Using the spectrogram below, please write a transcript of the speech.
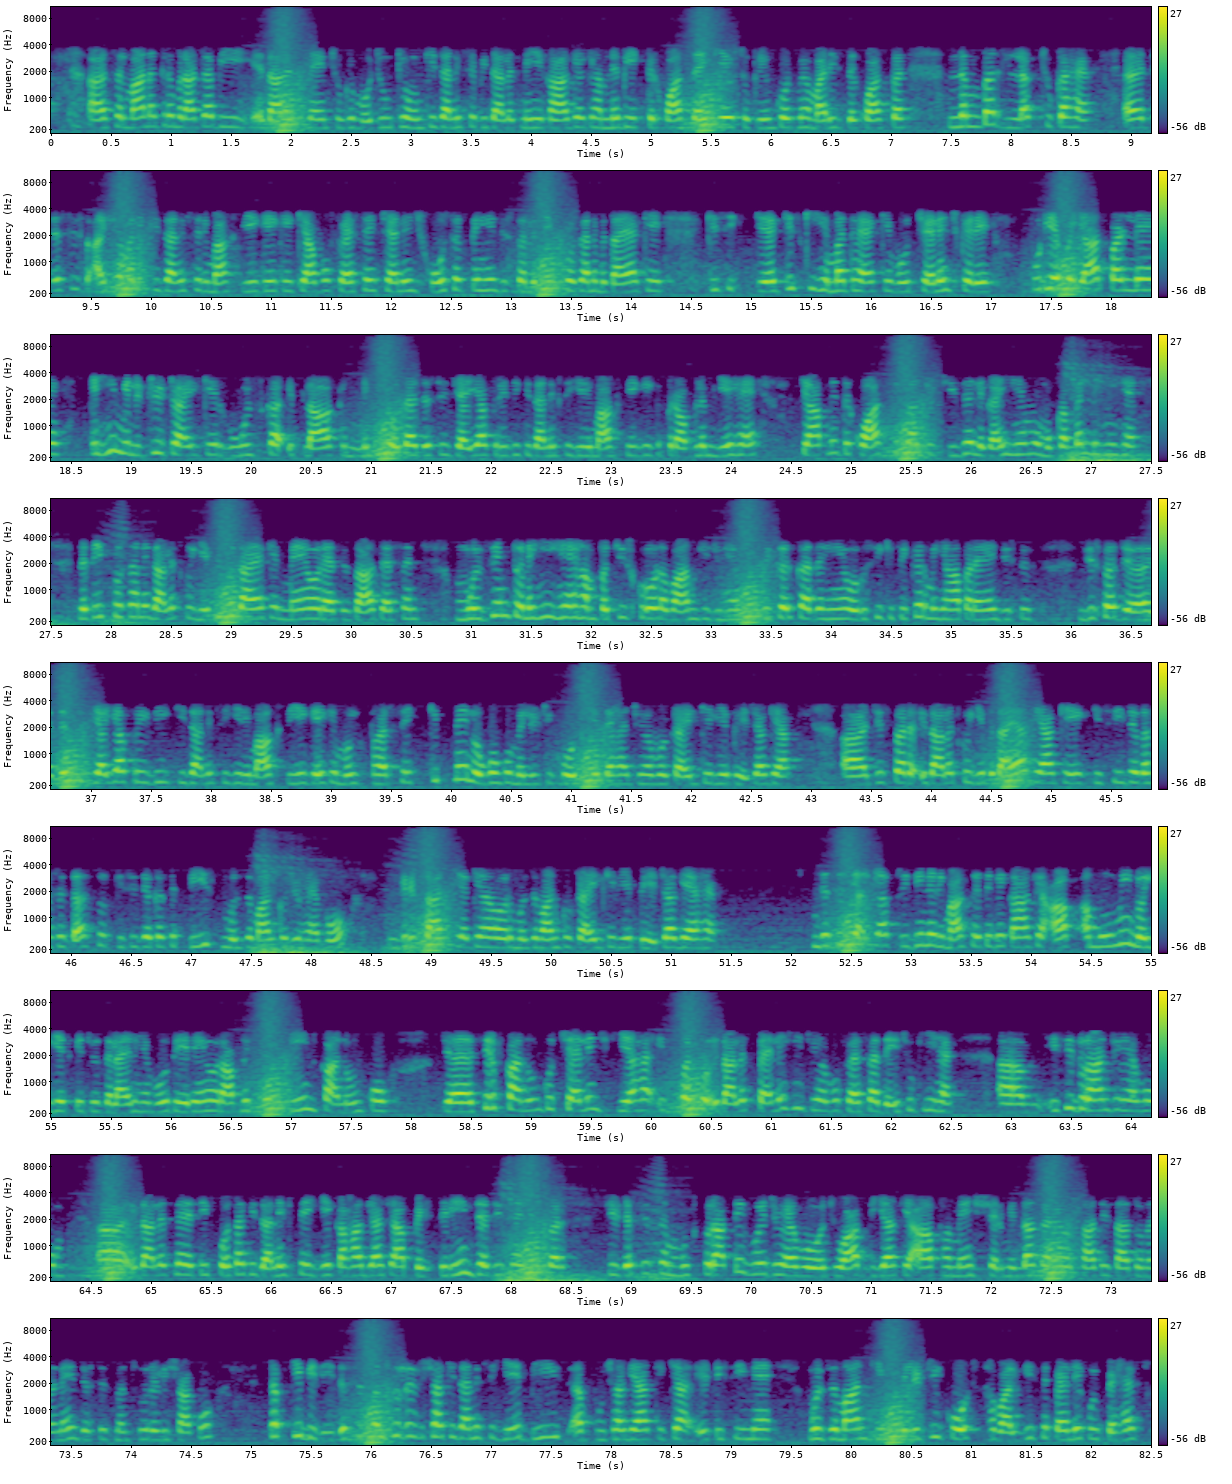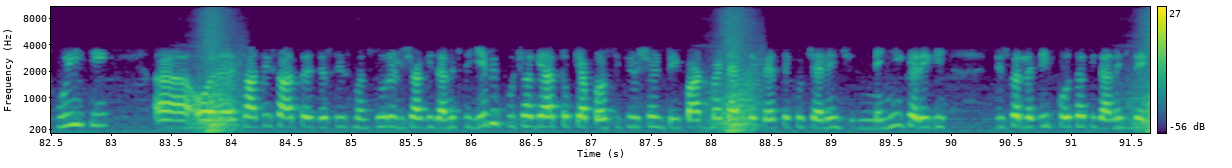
सलमान अक्रम राजा भी अदालत में चूँकि मौजूद थे उनकी जानब से भी अदालत में ये कहा गया कि हमने भी एक दरख्वास्त तय की है सुप्रीम कोर्ट में हमारी इस दरख्वास्त पर नंबर लग चुका है। जस्टिस आयशा मलिक की जानब से रिमार्क्स दिए गए कि क्या वो फैसले चैलेंज हो सकते हैं, जिस पर लतीफ खोजा ने बताया कि किसी किसकी हिम्मत है कि वो चैलेंज करे, पूरी एफ़ आई आर पढ़ लें। कहीं मिलिट्री ट्रायल के रूल्स का इतलाक नहीं होता। जस्टिस जाइया अफरीदी की जानब से ये रिमार्क्स दिए गए कि प्रॉब्लम ये है कि आपने दरख्वास्त के साथ जो चीज़ें लगाई हैं, वो मुकम्मल नहीं है। लतीफ़ कोसा ने अदालत को ये भी बताया कि मैं और एतजाज एहसन मुलजिम तो नहीं है। हम 25 करोड़ अवाम की जो है, वो फ़िक्र कर रहे हैं और उसी की फ़िक्र में यहाँ पर आए हैं, जिस जिस पर जस्टिस याया अफरीदी की जानब से ये रिमार्क्स दिए गए कि मुल्क भर से कितने लोगों को मिलिट्री कोर्ट के तहत जो है वो ट्रायल के लिए भेजा गया। जिस पर अदालत को ये बताया गया कि किसी जगह से दस और किसी जगह से बीस मुलजमान को जो है वो गिरफ़्तार किया गया और मुलजमान को ट्रायल के लिए भेजा गया है। जैसे कि अफरीदी ने रिमार्क देते हुए कहा कि आप अमूमी नोयत के जो दलाइल हैं वो दे रहे हैं और आपने तीन कानून को सिर्फ़ कानून को चैलेंज किया है। इस पर तो अदालत पहले ही जो है वो फैसला दे चुकी है। इसी दौरान जो है वो अदालत में लतीफ कोसा की जानब से ये कहा गया कि आप बेहतरीन जजेस हैं जिस पर चीफ जस्टिस ने मुस्कुराते हुए जो है वो जवाब दिया कि आप हमें शर्मिंदा करें और साथ ही साथ उन्होंने जस्टिस मंसूर अली शाह को टपकी भी दी। जस्टिस मंसूर अली शाह की जाने से ये भी पूछा गया कि क्या एटीसी में मुलजमान की मिलिट्री कोर्ट हवालगी से पहले कोई बहस हुई थी? और साथ ही साथ जस्टिस मंसूर अली शाह की जानब से ये भी पूछा गया तो क्या प्रोसिक्यूशन डिपार्टमेंट ऐसे फैसले को चैलेंज नहीं करेगी? जिस पर लतीफ कोसा जानब से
